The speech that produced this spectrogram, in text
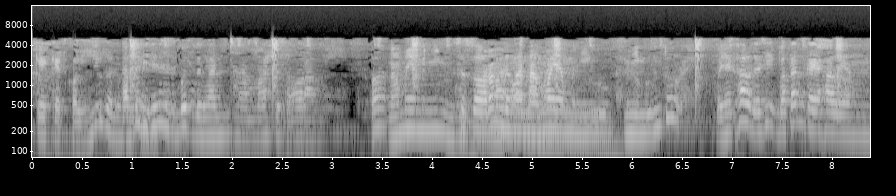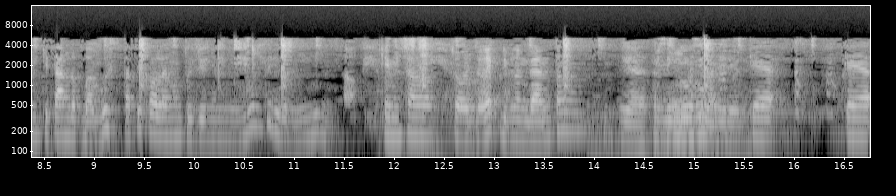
Kayak catcalling juga tapi di sini disebut dengan nama seseorang oh, Nama yang menyinggung. seseorang Nama- dengan nama nama yang yang menyinggung. Menyinggung tuh banyak hal gak sih? Bahkan kayak hal yang kita anggap bagus, tapi kalau emang tujuannya menyinggung itu juga menyinggung. Kayak misal cowok jelek dibilang ganteng, iya tersinggung sih dia Kayak kayak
